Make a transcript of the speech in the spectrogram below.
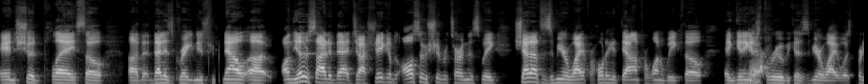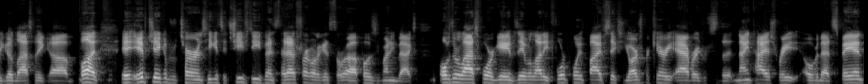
and should play. So uh, that, that is great news. Now, uh, on the other side of that, Josh Jacobs also should return this week. Shout out to Zamir White for holding it down for one week, though. and getting yeah. us through because Zamir White was pretty good last week. Uh, but if Jacobs returns, he gets a Chiefs defense that has struggled against the uh, opposing running backs. Over their last four games, they've allowed a 4.56 yards per carry average, which is the ninth highest rate over that span.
